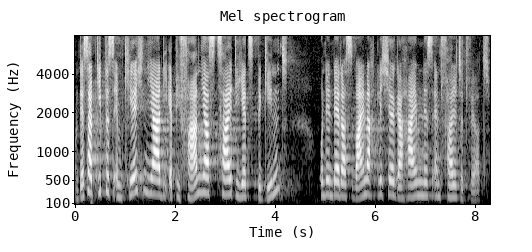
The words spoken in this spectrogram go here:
Und deshalb gibt es im Kirchenjahr die Epiphaniaszeit, die jetzt beginnt und in der das weihnachtliche Geheimnis entfaltet wird.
